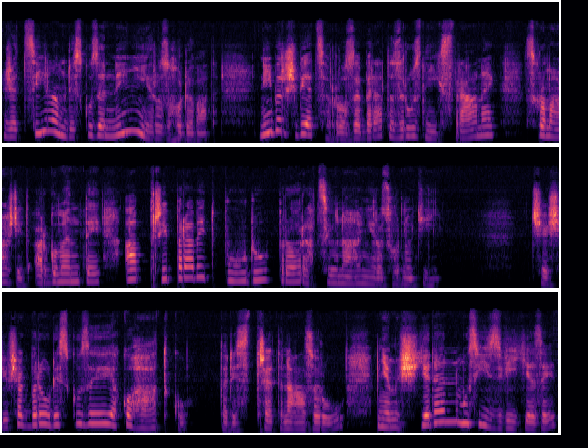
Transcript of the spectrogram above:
že cílem diskuze není rozhodovat, nýbrž věc rozebrat z různých stránek, schromáždit argumenty a připravit půdu pro racionální rozhodnutí. Češi však berou diskuzi jako hádku, tedy střed názorů, v němž jeden musí zvítězit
